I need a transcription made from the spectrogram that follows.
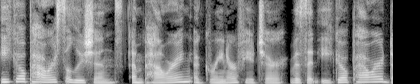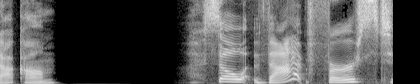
EcoPower Solutions, empowering a greener future. Visit ecopower.com. So that first,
